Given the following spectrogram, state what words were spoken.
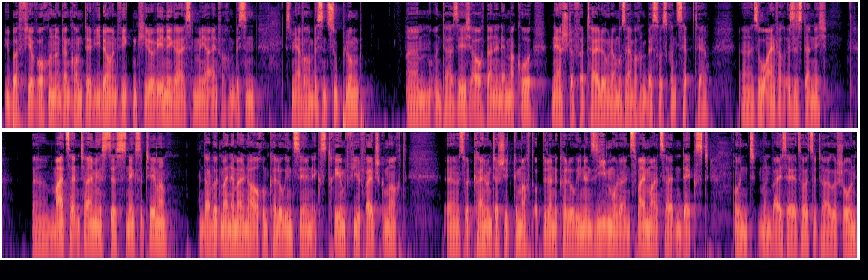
über vier Wochen und dann kommt er wieder und wiegt ein Kilo weniger, ist mir einfach ein bisschen, ist mir einfach ein bisschen zu plump. Ähm, und da sehe ich auch dann in der Makronährstoffverteilung, da muss einfach ein besseres Konzept her. Äh, so einfach ist es dann nicht. Äh, Mahlzeitentiming ist das nächste Thema. Da wird meiner Meinung nach auch im Kalorienzählen extrem viel falsch gemacht. Äh, es wird kein Unterschied gemacht, ob du deine Kalorien in sieben oder in zwei Mahlzeiten deckst. Und man weiß ja jetzt heutzutage schon,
